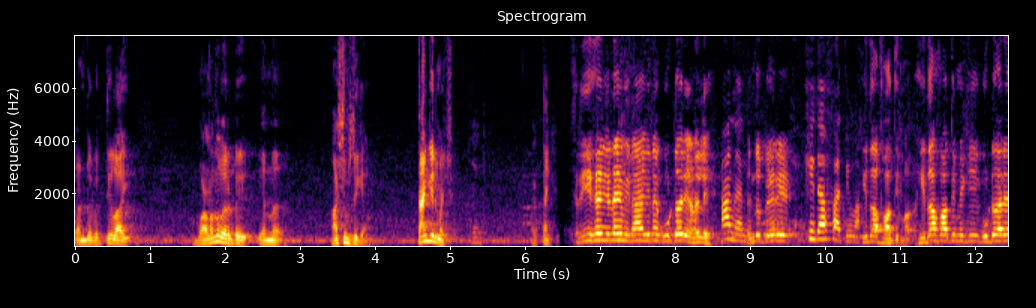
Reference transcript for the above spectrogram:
രണ്ട് വ്യക്തികളായി വളർന്നു വരട്ടെ എന്ന് ആശംസിക്കാം. Thank you very much thank you ശ്രീഹരിയുടെയും വിനായകന്റെ കൂട്ടുകാരിയാണല്ലേ? എന്തോ പേര്? ഹിദ ഫാത്തിമ. ഹിദ ഫാത്തിമ. ഹിദ ഫാത്തിമയ്ക്ക് കൂട്ടുകാരെ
